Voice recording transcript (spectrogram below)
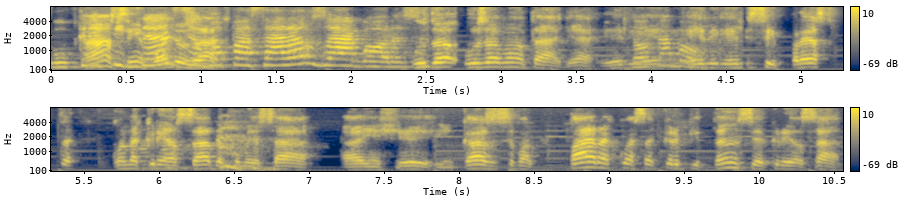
O crepitância ah, sim, eu vou passar a usar agora. Usa, usa à vontade. É. Ele, então tá. Ele, ele se presta, quando a criançada começar a encher em casa, você fala, para com essa crepitância, criançada.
